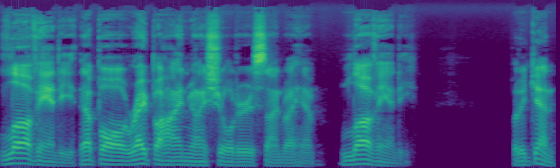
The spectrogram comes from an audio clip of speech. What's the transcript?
Love Andy. That ball right behind my shoulder is signed by him. Love Andy. But again,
